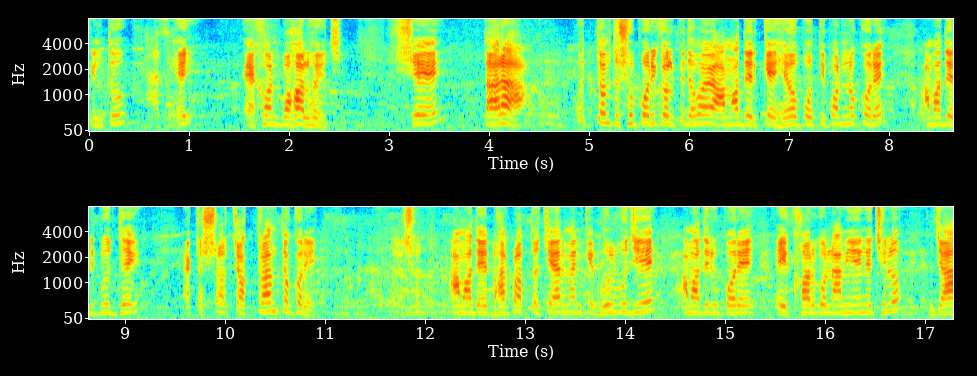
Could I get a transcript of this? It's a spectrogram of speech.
কিন্তু এই এখন বহাল হয়েছি। সে, তারা অত্যন্ত সুপরিকল্পিতভাবে আমাদেরকে হেয় প্রতিপন্ন করে, আমাদের বিরুদ্ধে একটা চক্রান্ত করে আমাদের ভারপ্রাপ্ত চেয়ারম্যানকে ভুল বুঝিয়ে আমাদের উপরে এই খর্গ নামিয়ে এনেছিল, যা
